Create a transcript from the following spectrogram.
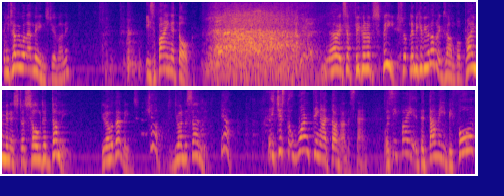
Can you tell me what that means, Giovanni? He's buying a dog. It's a figure of speech. Look, let me give you another example. Prime Minister sold a dummy. Do you know what that means? Sure. Did you understand it? Yeah. It's just one thing I don't understand. Does he buy the dummy before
